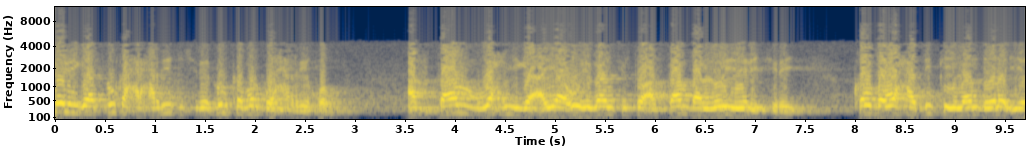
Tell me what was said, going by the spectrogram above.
nebigaas dhulka xarxariiqi jiray dhulka markuu xariiqo astaam waxyiga ayaa u imaan jirto astaam baa loo yeeli jiray. Kolba waxaa dibka imaan doona iyo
